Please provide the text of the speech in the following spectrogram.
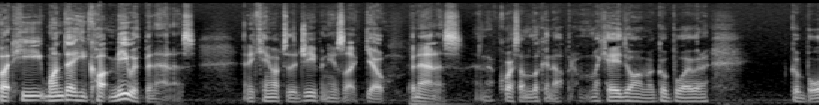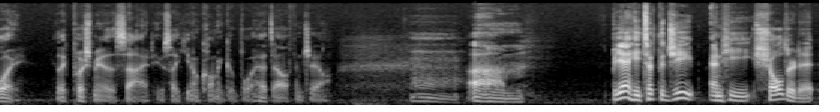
but he one day he caught me with bananas. And he came up to the Jeep and he was like, Yo, bananas. And of course I'm looking up at him. I'm like, Hey Dharma, good boy. Good boy. He like pushed me to the side. He was like, You don't call me good boy. That's elephant jail. Um, but yeah, he took the Jeep and he shouldered it,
